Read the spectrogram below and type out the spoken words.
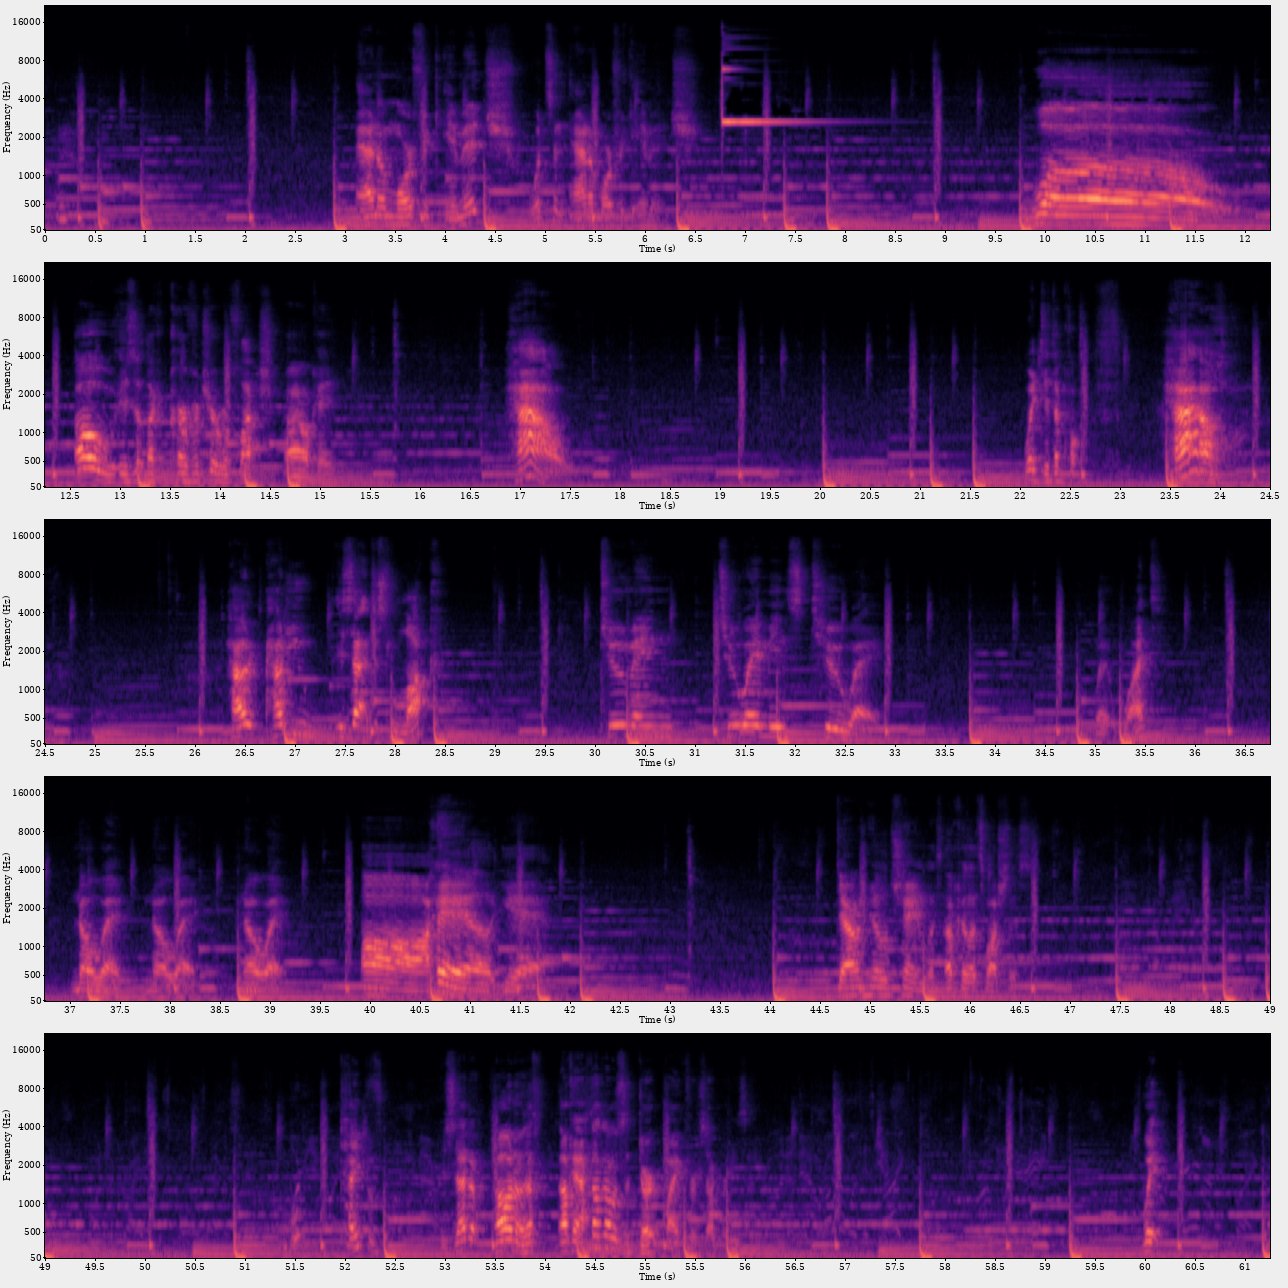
Anamorphic image? What's an anamorphic image? Whoa! Oh, is it like a curvature reflection? Oh, okay. How? Wait, did the how? How how do you is that just luck? Two main two way means two way. Wait, what? No way. No way. No way. Aw, hell yeah. Downhill chainless. Okay, let's watch this. What type of... Is that a... Oh, no, that's... Okay, I thought that was a dirt bike for some reason. Wait.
